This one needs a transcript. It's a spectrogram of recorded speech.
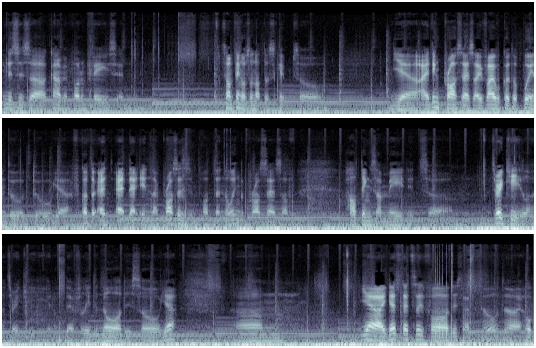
this is a kind of important phase and something also not to skip. So yeah, I think process. If I could put into to yeah, I forgot to add, add that in. Like process is important. Knowing the process of how things are made, it's uh, it's very key, lah. It's very key. You know, definitely to know all this. So yeah, um, yeah. I guess that's it for this episode. Uh, I hope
